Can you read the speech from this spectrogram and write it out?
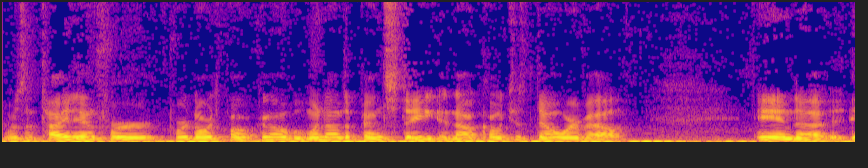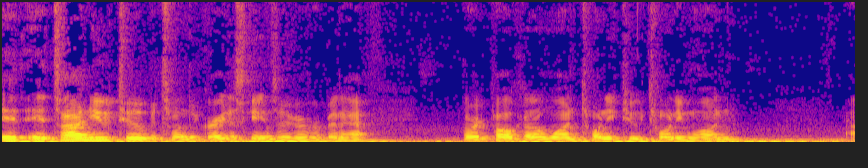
was a tight end for, for North Pocono, who went on to Penn State and now coaches Delaware Valley. And uh, it, it's on YouTube. It's one of the greatest games I've ever been at. North Pocono won 22-21. Uh,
